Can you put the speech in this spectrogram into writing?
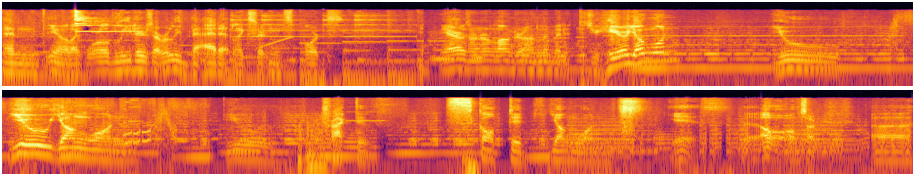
and you know like world leaders are really bad at like certain sports. The arrows are no longer unlimited. Did you hear, young one? You, you young one, you attractive, sculpted young one. Yes. Uh, oh, I'm sorry. Uh,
